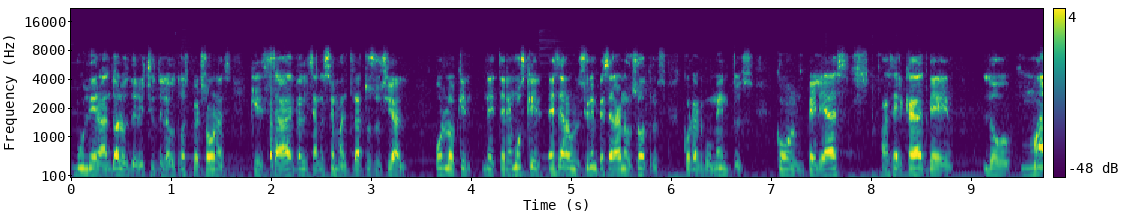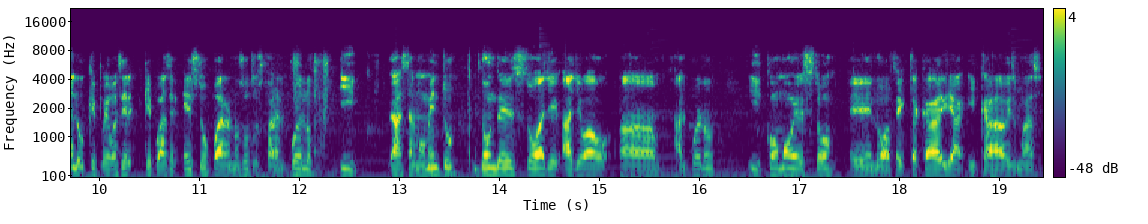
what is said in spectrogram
vulnerando a los derechos de las otras personas, que está realizando ese maltrato social. Por lo que tenemos que esa revolución empezar a nosotros, con argumentos, con peleas acerca de lo malo que puede hacer, que puede hacer esto para nosotros, para el pueblo, y hasta el momento, dónde esto ha, llevado al pueblo y cómo esto eh, lo afecta cada día y cada vez más,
